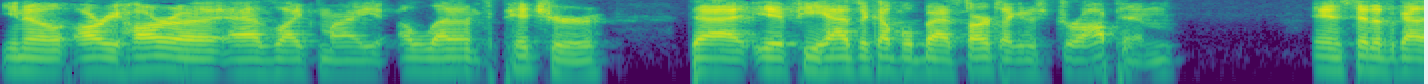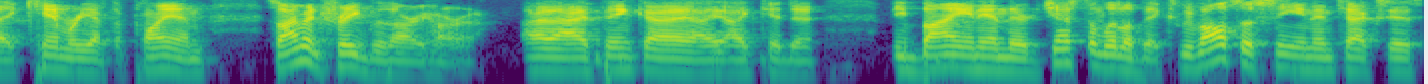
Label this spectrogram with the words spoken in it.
you know Arihara as like my 11th pitcher that if he has a couple bad starts, I can just drop him instead of a guy like Kim where you have to play him. So I'm intrigued with Arihara. I, I think I, I could uh, be buying in there just a little bit because we've also seen in Texas,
